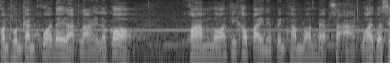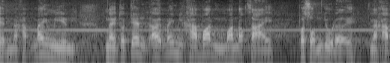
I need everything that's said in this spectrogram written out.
คอนโทรลการคั่วได้หลากหลาย แล้วก็ความร้อนที่เข้าไปเนี่ยเป็นความร้อนแบบสะอาด 100%นะครับไม่มีไนโตรเจนไม่มีคาร์บอนมอนอกไซด์ผสมอยู่เลยนะครับ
